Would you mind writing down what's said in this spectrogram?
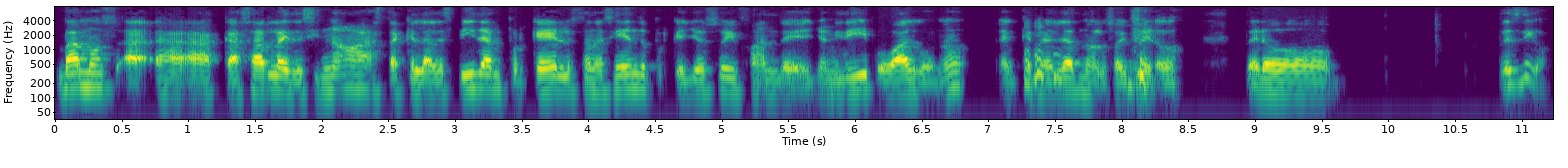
vamos a, casarla y decir, no, hasta que la despidan, ¿por qué lo están haciendo? Porque yo soy fan de Johnny Depp o algo, ¿no? Eh, que en realidad no lo soy, pero, pero, pues digo,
